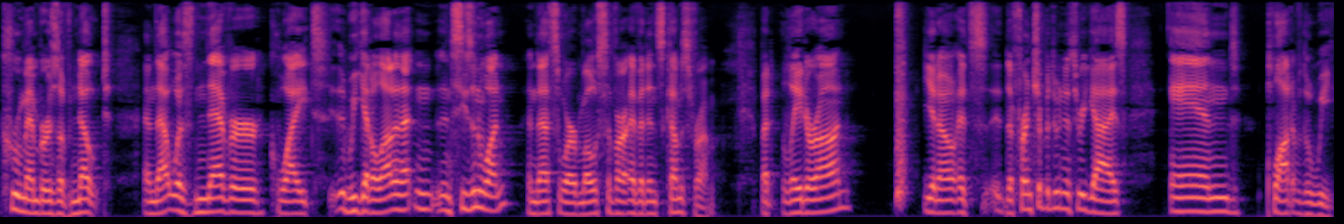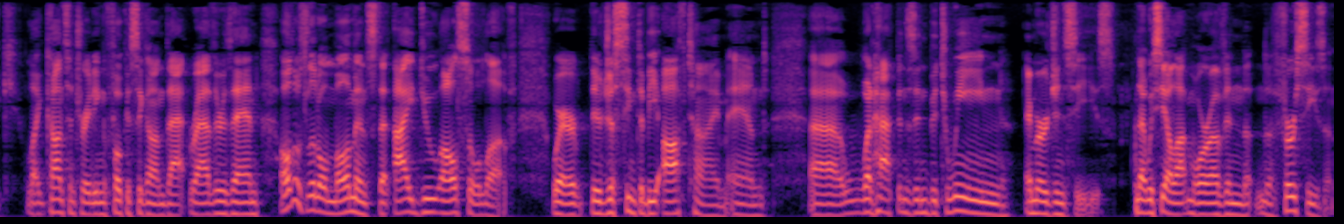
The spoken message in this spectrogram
crew members of note? And that was never quite. We get a lot of that in, in season one, and that's where most of our evidence comes from. But later on, you know, it's the friendship between the three guys and plot of the week, like concentrating, focusing on that rather than all those little moments that I do also love, where there just seem to be off time and uh, what happens in between emergencies that we see a lot more of in the, the, first season.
